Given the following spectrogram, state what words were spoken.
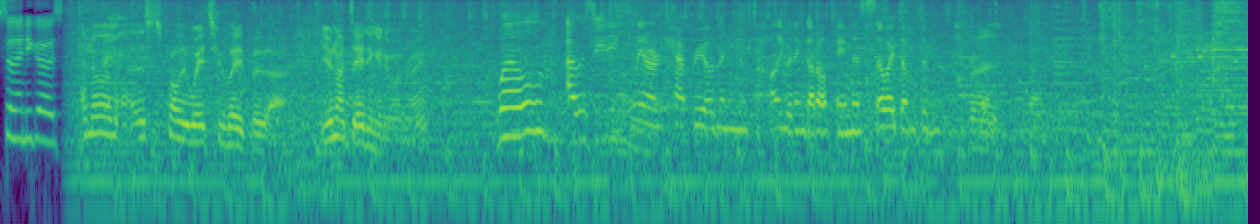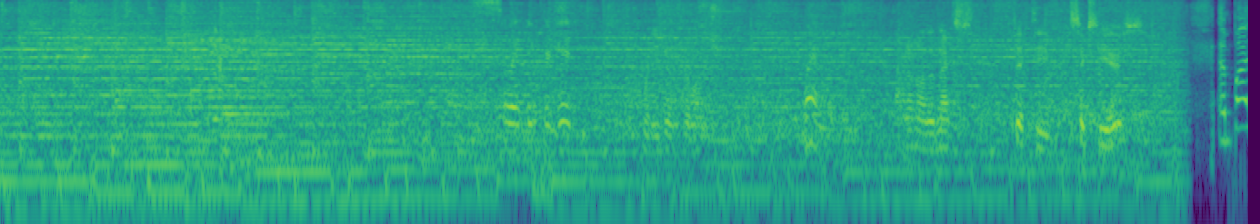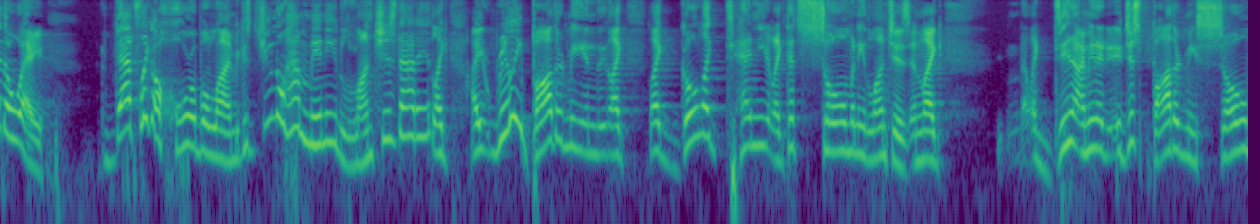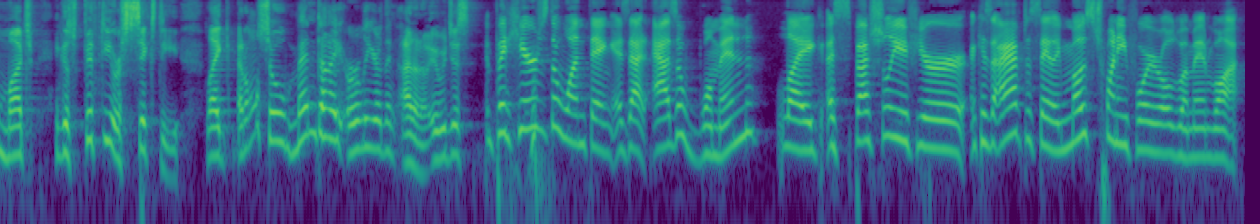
so then he goes, I know I'm, uh, this is probably way too late, but uh, you're not dating anyone, right? Well, I was dating Leonardo DiCaprio, and then he moved to Hollywood and got all famous, so I dumped him. Right. So I think we're good. What are you doing for lunch? When? I don't know, the next 50, 60 years? and by the way that's like a horrible line because do you know how many lunches that is? Like I, it really bothered me in the like like go like 10 years like that's so many lunches and like like dinner i mean it, it just bothered me so much. He goes 50 or 60 like and also men die earlier than i don't know it would just But here's the one thing is that as a woman, like especially if you're because I have to say like most 24-year-old women will uh,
